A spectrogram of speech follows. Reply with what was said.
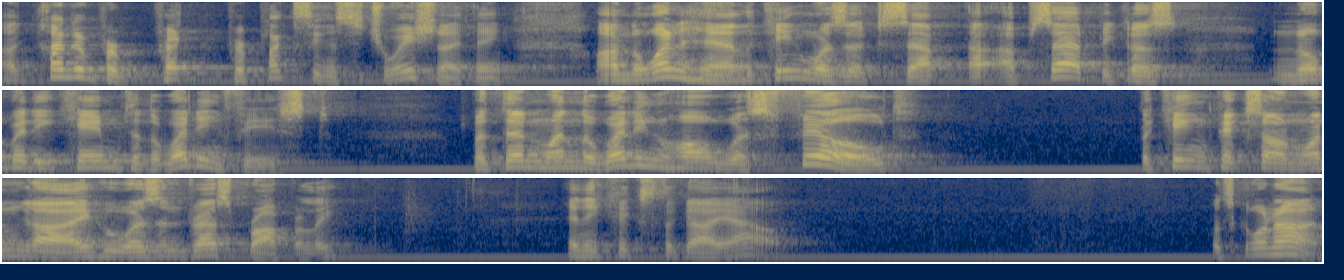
A kind of perplexing situation, I think. On the one hand, the king was accept, uh, upset because nobody came to the wedding feast. But then, when the wedding hall was filled, the king picks on one guy who wasn't dressed properly and he kicks the guy out. What's going on?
